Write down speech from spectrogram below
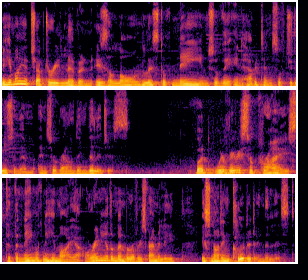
Nehemiah chapter 11 is a long list of names of the inhabitants of Jerusalem and surrounding villages. But we're very surprised that the name of Nehemiah or any other member of his family is not included in the list.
